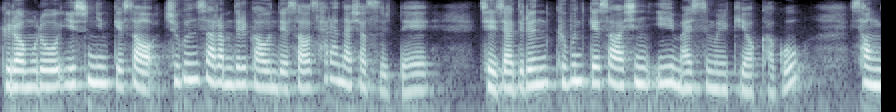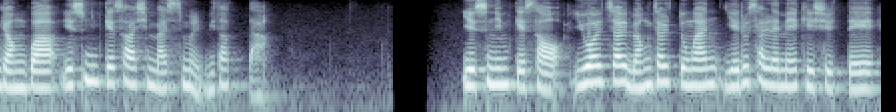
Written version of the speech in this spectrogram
그러므로 예수님께서 죽은 사람들 가운데서 살아나셨을 때 제자들은 그분께서 하신 이 말씀을 기억하고 성경과 예수님께서 하신 말씀을 믿었다. 예수님께서 6월절 명절 동안 예루살렘에 계실 때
